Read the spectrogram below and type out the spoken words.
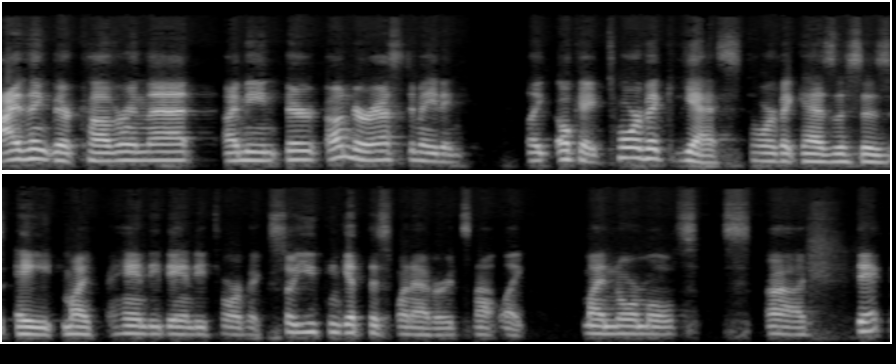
I think they're covering that. I mean, they're underestimating like okay, Torvik, yes, Torvik has this as eight, my handy dandy Torvik. So you can get this whenever. It's not like my normal uh stick.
